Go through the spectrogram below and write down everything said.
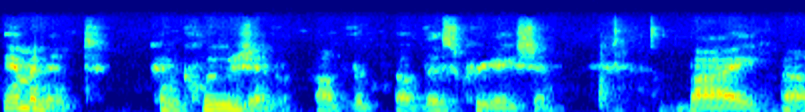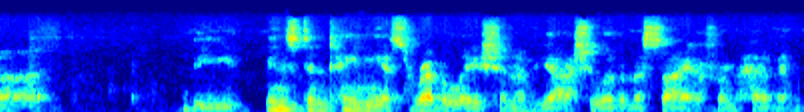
imminent conclusion of, the, of this creation by uh, the instantaneous revelation of Yahshua the Messiah from heaven.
